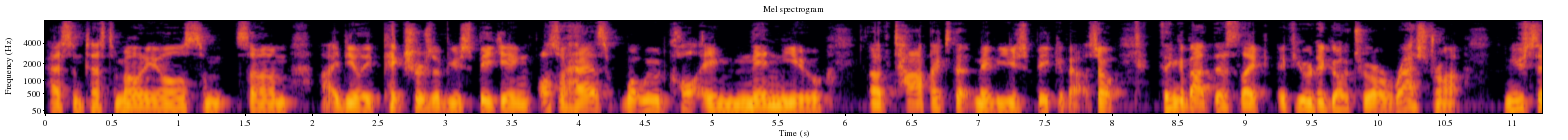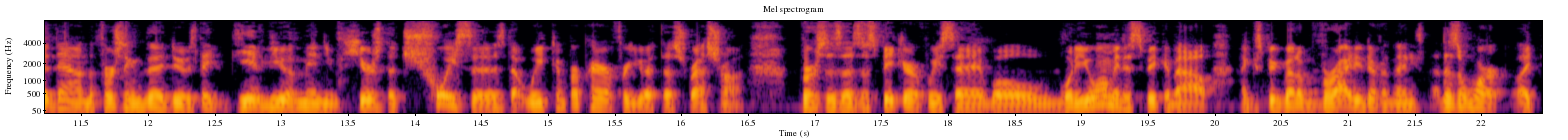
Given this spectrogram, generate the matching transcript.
has some testimonials, some, some uh, ideally pictures of you speaking, also has what we would call a menu of topics that maybe you speak about. So think about this like if you were to go to a restaurant and you sit down, the first thing they do is they give you a menu. Here's the choices that we can prepare for you at this restaurant. Versus as a speaker, if we say, well, what do you want me to speak about? I can speak about a variety of different things. That doesn't work. Like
